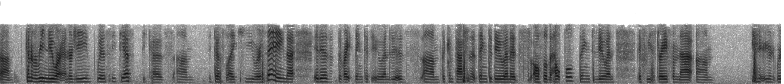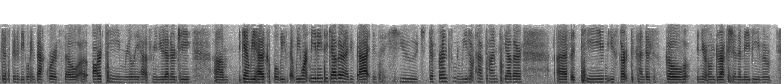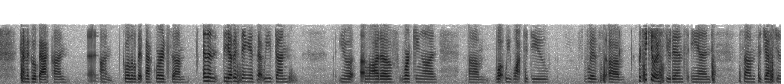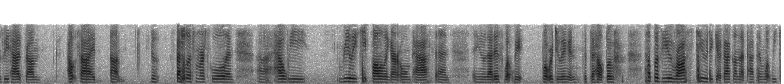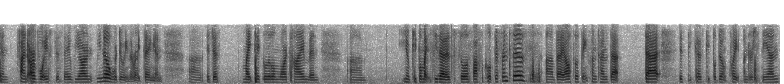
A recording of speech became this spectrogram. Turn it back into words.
um, kind of renew our energy with CPS because um, just like you were saying that it is the right thing to do and it is um, the compassionate thing to do and it's also the helpful thing to do and if we stray from that um, we're just going to be going backwards. So uh, our team really has renewed energy. Um, again, we had a couple of weeks that we weren't meeting together, and I think that is a huge difference when we don't have time together. Uh, as a team, you start to kind of just go in your own direction, and maybe even kind of go back on, uh, on go a little bit backwards. Um, and then the other thing is that we've done, you know, a lot of working on um, what we want to do with um, particular students and some suggestions we've had from outside um, you know, specialists from our school and uh, how we really keep following our own path. And you know that is what we what we're doing. And with the help of help of you Ross too to get back on that path and what we can find our voice to say we are we know we're doing the right thing. And uh, it just might take a little more time and um, you know people might see that as philosophical differences, uh, but I also think sometimes that that is because people don't quite understand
